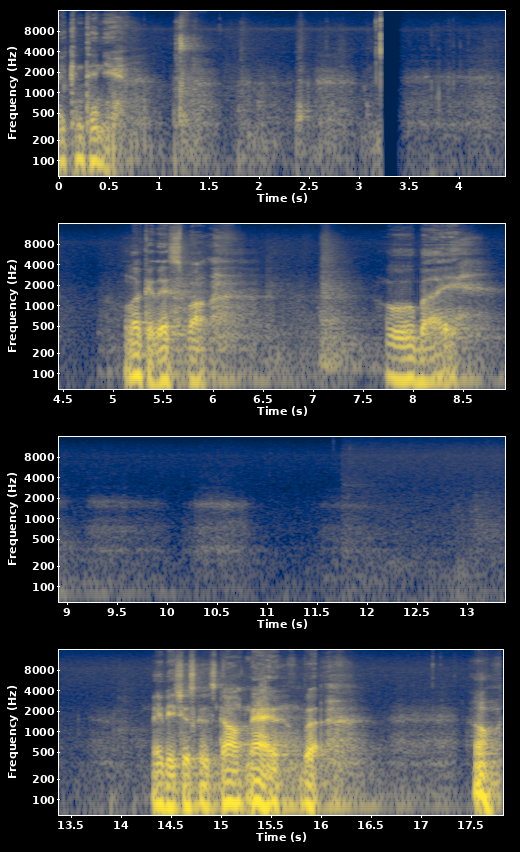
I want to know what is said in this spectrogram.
We continue. Look at this spot. Oh boy. Maybe it's just because it's dark now, but oh,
